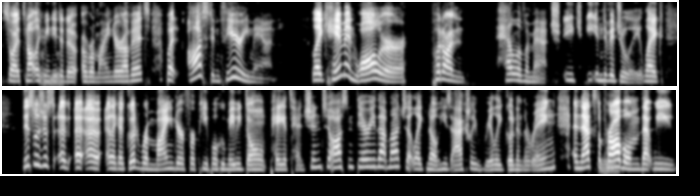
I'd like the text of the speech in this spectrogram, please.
so it's not like we mm-hmm. needed a, a reminder of it but austin theory man like him and waller put on hell of a match each individually like this was just a, a, a, like a good reminder for people who maybe don't pay attention to Austin Theory that much that like no he's actually really good in the ring and that's the mm. problem that we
